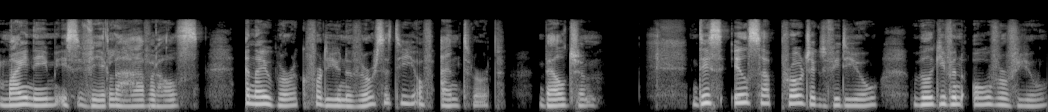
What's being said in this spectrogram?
my name is Veerle Haverhals and I work for the University of Antwerp, Belgium. This ILSA project video will give an overview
